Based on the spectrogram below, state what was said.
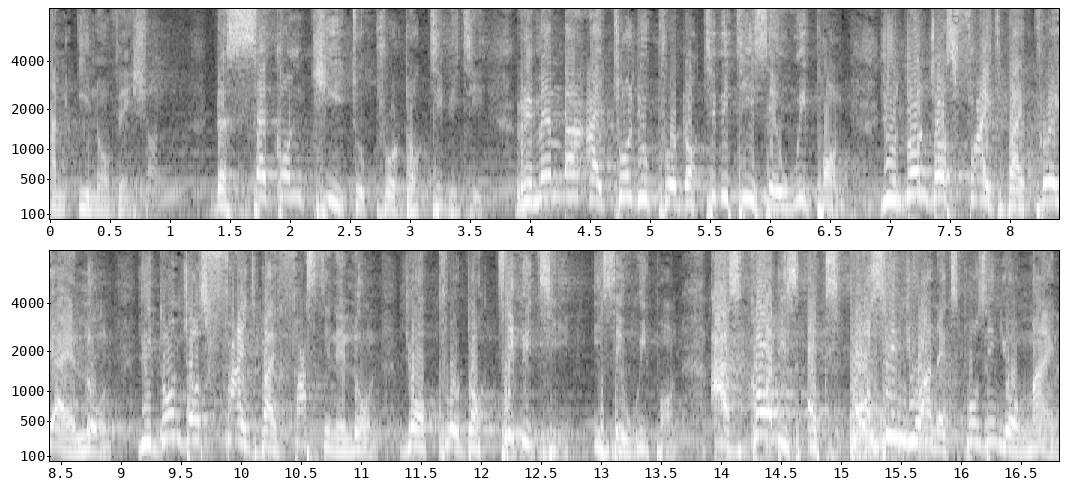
and innovation. The second key to productivity. Remember i told you productivity is a weapon. You don't just fight by prayer alone. You don't just fight by fasting alone. Your productivity is a weapon. As god is exposing you and exposing your mind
